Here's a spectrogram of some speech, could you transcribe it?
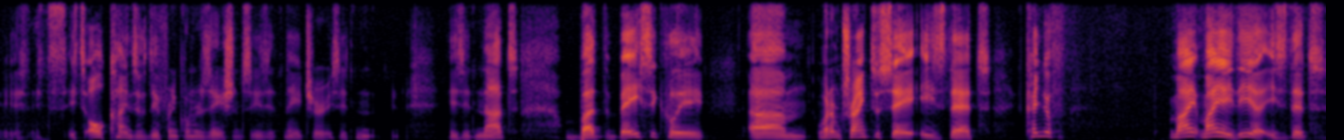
it's it's all kinds of different conversations is it nature is it n- is it not? But basically um what i'm trying to say is that kind of my my idea is that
